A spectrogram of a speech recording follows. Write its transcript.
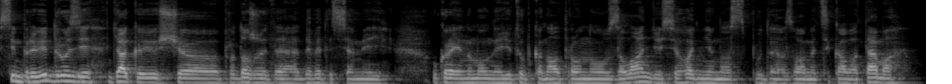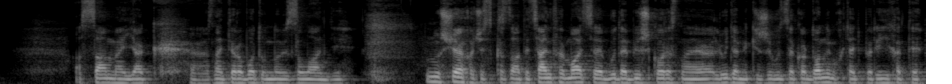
Всім привіт, друзі! Дякую, що продовжуєте дивитися мій україномовний YouTube канал про Нову Зеландію. Сьогодні в нас буде з вами цікава тема, а саме як е, знайти роботу в Новій Зеландії. Ну, що я хочу сказати, ця інформація буде більш корисна людям, які живуть за кордоном, хочуть переїхати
